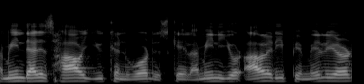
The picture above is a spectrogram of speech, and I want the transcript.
I mean, that is how you convert the scale. I mean, you're already familiar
